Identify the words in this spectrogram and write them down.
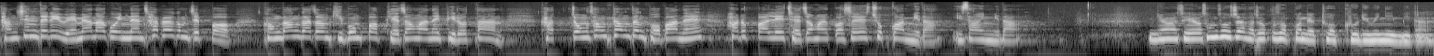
당신들이 외면하고 있는 차별금지법, 건강가정기본법 개정안을 비롯한 각종 성평등 법안을 하루빨리 제정할 것을 촉구합니다. 이상입니다. 안녕하세요. 성소수자 가족구성권 네트워크 류민희입니다.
